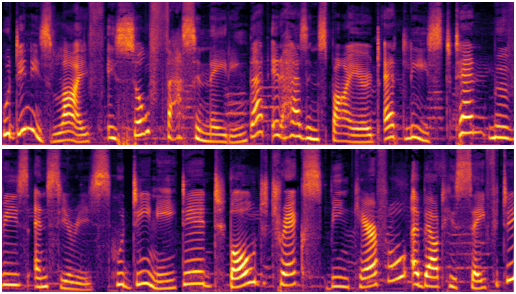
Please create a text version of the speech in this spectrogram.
Houdini's life is so fascinating that it has inspired at least 10 movies and series. Houdini did bold tricks, being careful about his safety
